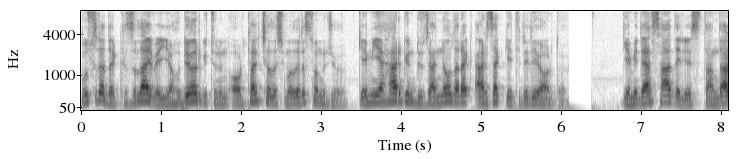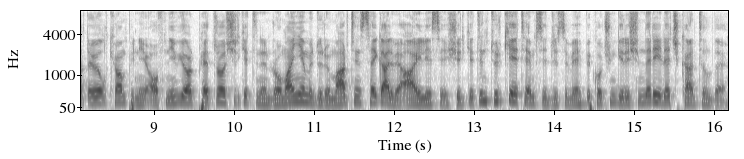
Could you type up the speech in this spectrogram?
Bu sırada Kızılay ve Yahudi örgütünün ortak çalışmaları sonucu gemiye her gün düzenli olarak erzak getiriliyordu. Gemiden sadece Standard Oil Company of New York petrol şirketinin Romanya müdürü Martin Segal ve ailesi şirketin Türkiye temsilcisi Vehbi Koç'un girişimleriyle çıkartıldı.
